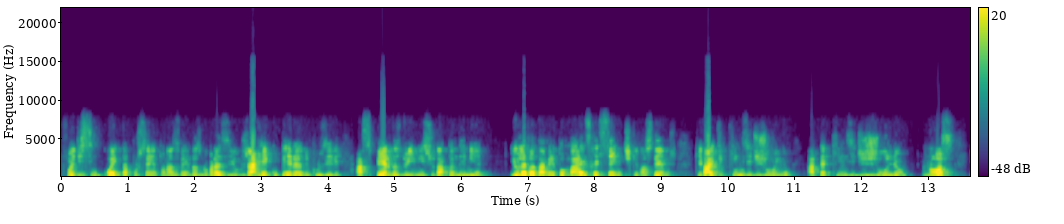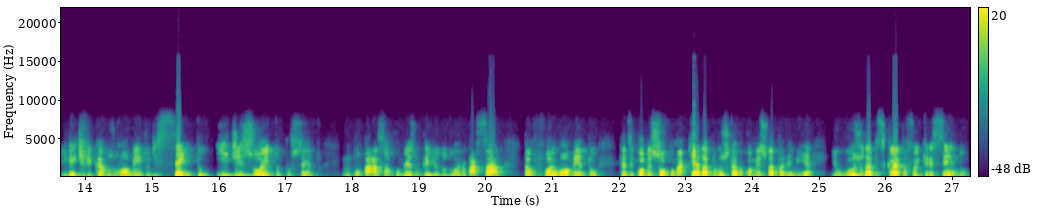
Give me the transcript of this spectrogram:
foi de 50% nas vendas no Brasil, já recuperando inclusive as perdas do início da pandemia. E o levantamento mais recente que nós temos, que vai de 15 de junho até 15 de julho, nós identificamos um aumento de 118% em comparação com o mesmo período do ano passado. Então foi um aumento, quer dizer, começou com uma queda brusca no começo da pandemia e o uso da bicicleta foi crescendo,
